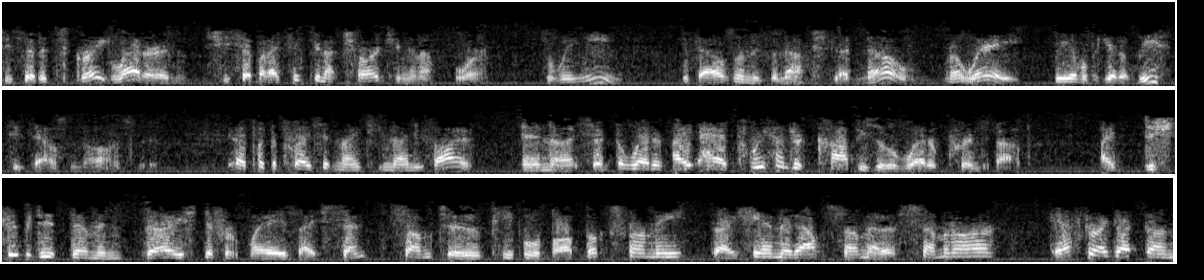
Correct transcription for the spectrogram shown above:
She said, it's a great letter. And she said, but I think you're not charging enough for it. So you mean? 2000 is enough? She said, no, no way. Be able to get at least $2,000 for it. I put the price at 1995 and uh, sent the letter. I had 300 copies of the letter printed up. I distributed them in various different ways. I sent some to people who bought books from me. I handed out some at a seminar. After I got done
